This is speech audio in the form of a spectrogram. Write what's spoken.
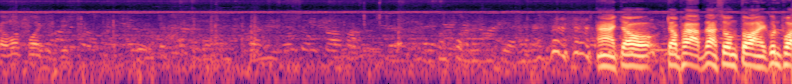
เราว่าปล่อยสิอ่าเจ้าเจ้าภาพนะส่งต่อให้คุณพ่อ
